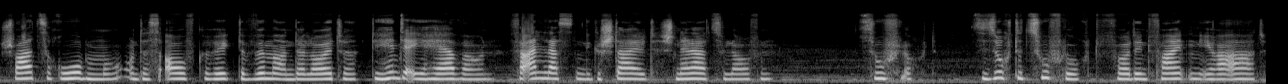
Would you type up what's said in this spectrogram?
Schwarze Roben und das aufgeregte Wimmern der Leute, die hinter ihr her waren, veranlassten die Gestalt, schneller zu laufen. Zuflucht. Sie suchte Zuflucht vor den Feinden ihrer Art.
